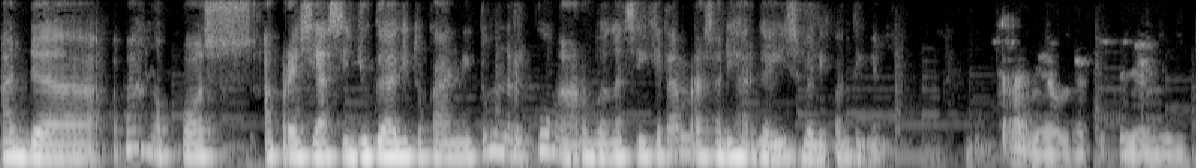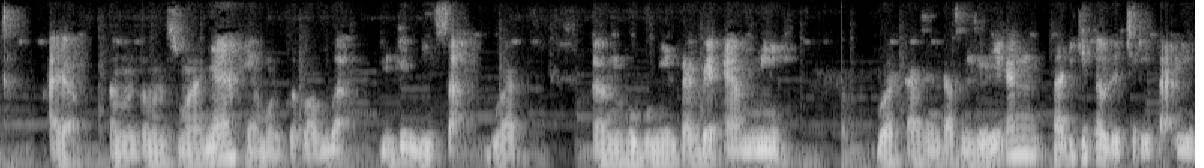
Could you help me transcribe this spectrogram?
ada apa ngepost apresiasi juga gitu kan. Itu menurutku ngaruh banget sih. Kita merasa dihargai sebagai kontingen keren ya berarti PBM ini. Ayo teman-teman semuanya yang mau ikut lomba mungkin bisa buat um, hubungin PBM nih. Buat Kak Sinta sendiri kan tadi kita udah cerita nih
